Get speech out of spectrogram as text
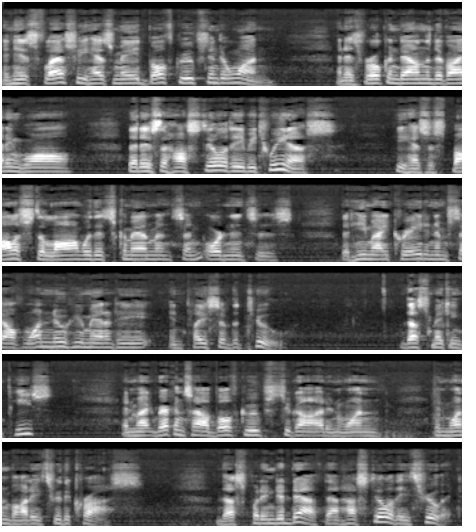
In his flesh he has made both groups into one, and has broken down the dividing wall that is the hostility between us. He has abolished the law with its commandments and ordinances that he might create in himself one new humanity in place of the two, thus making peace, and might reconcile both groups to God in one in one body through the cross, thus putting to death that hostility through it.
